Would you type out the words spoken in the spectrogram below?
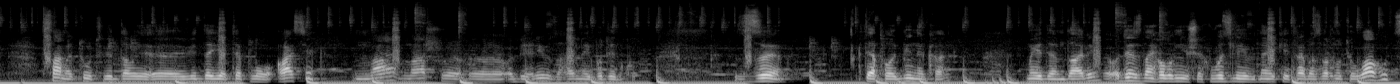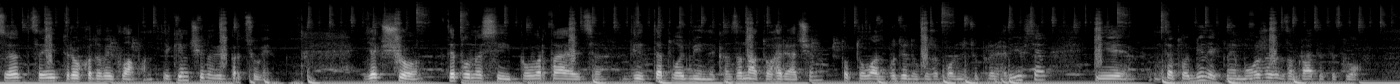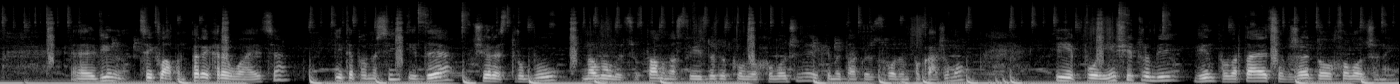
Саме тут е, віддає тепло ASIC на наш е, обігрів загальний будинку. З теплообмінника ми йдемо далі. Один з найголовніших вузлів, на який треба звернути увагу, це цей трьохходовий клапан. Яким чином він працює? Якщо теплоносій повертається від теплообмінника занадто гарячим, тобто у вас будинок вже повністю пригрівся, і теплообмінник не може забрати тепло. Е, Він, цей клапан перекривається, і теплоносій йде через трубу на вулицю. Там у нас стоїть додаткове охолодження, яке ми також згодом покажемо. І по іншій трубі він повертається вже до охолоджений.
